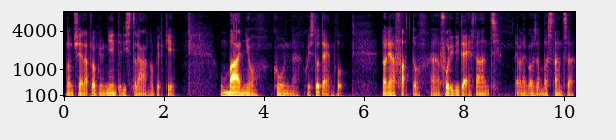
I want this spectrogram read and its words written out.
non c'era proprio niente di strano perché un bagno con questo tempo non è affatto uh, fuori di testa, anzi è una cosa abbastanza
